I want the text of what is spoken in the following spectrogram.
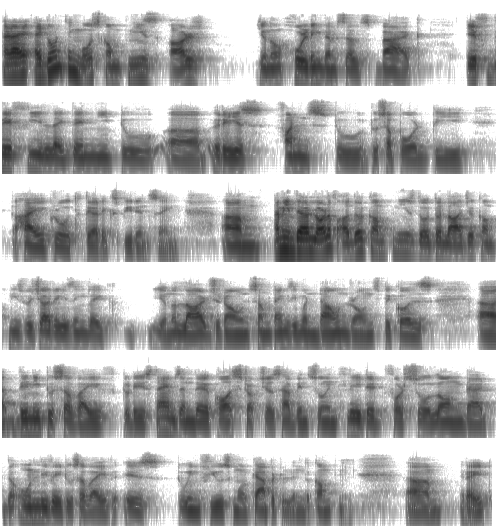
And I, I don't think most companies are, you know, holding themselves back if they feel like they need to uh, raise funds to to support the high growth they are experiencing. Um, I mean, there are a lot of other companies, though the larger companies, which are raising like you know large rounds, sometimes even down rounds, because uh, they need to survive today's times, and their cost structures have been so inflated for so long that the only way to survive is to infuse more capital in the company, um, right?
